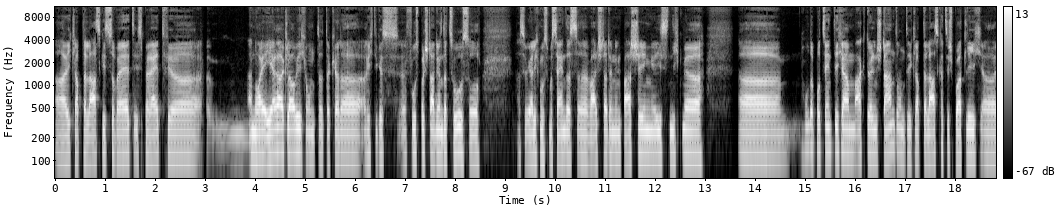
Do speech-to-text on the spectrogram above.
äh, ich glaube, der Lask ist soweit, ist bereit für ähm, eine neue Ära, glaube ich, und da gehört ein richtiges äh, Fußballstadion dazu. So, also ehrlich muss man sein, das Waldstadion in Basching ist nicht mehr hundertprozentig am aktuellen Stand und ich glaube, der Lask hat sich sportlich äh,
